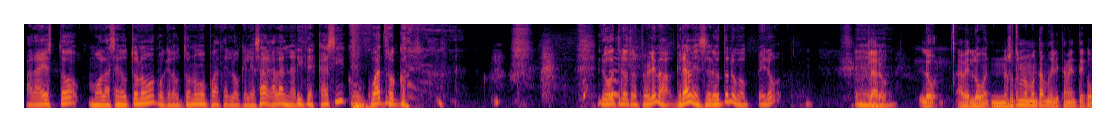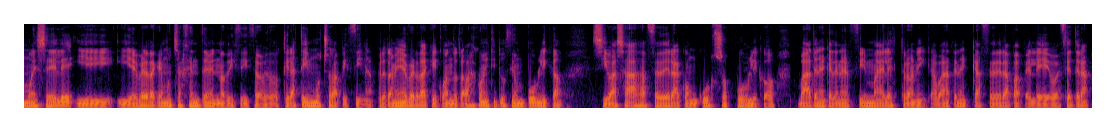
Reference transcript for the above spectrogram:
Para esto, mola ser autónomo, porque el autónomo puede hacer lo que le salga las narices casi con cuatro cosas. Luego tiene otros problemas graves ser autónomo, pero. Eh, claro a ver, nosotros nos montamos directamente como SL y, es verdad que mucha gente nos dice, dice, os tirasteis mucho a la piscina, pero también es verdad que cuando trabajas con institución pública, si vas a acceder a concursos públicos, vas a tener que tener firma electrónica, vas a tener que acceder a papeleo, etcétera,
